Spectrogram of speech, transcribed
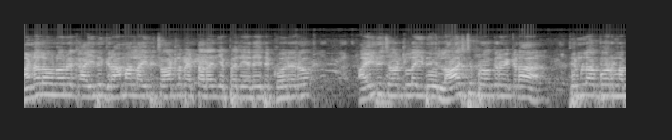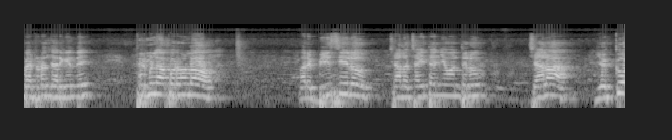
మండలంలోని ఒక ఐదు గ్రామాల్లో ఐదు చోట్ల పెట్టాలని చెప్పేది ఏదైతే కోరారో ఐదు చోట్ల ఇది లాస్ట్ ప్రోగ్రాం ఇక్కడ తిరుమలాపురంలో పెట్టడం జరిగింది. తిరుమలాపురంలో మరి బీసీలు చాలా చైతన్యవంతులు చాలా ఎక్కువ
